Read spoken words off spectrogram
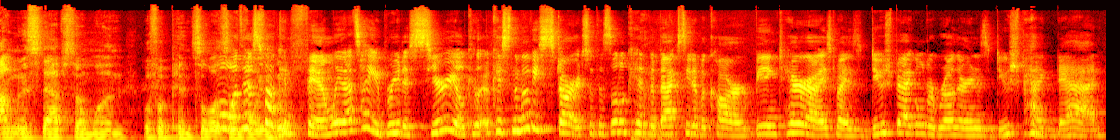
"I'm gonna stab someone with a pencil." Well, with his fucking family, that's how you breed a serial killer. Okay, so the movie starts with this little kid in the backseat of a car being terrorized by his douchebag older brother and his douchebag dad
